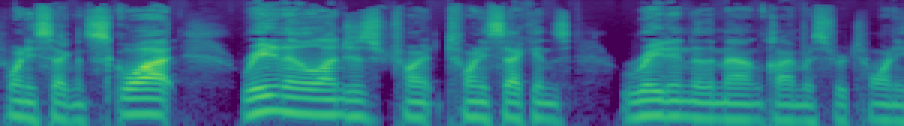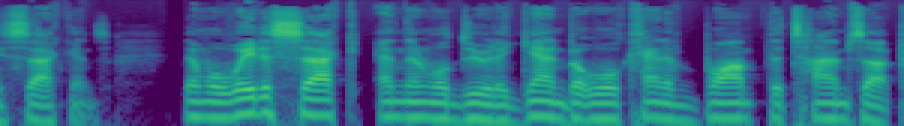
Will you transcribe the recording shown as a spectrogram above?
20 second squat, right into the lunges for 20 seconds, right into the mountain climbers for 20 seconds. Then we'll wait a sec and then we'll do it again, but we'll kind of bump the times up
